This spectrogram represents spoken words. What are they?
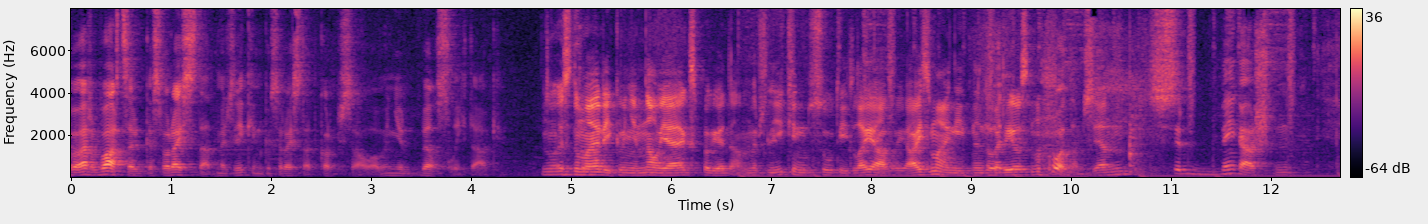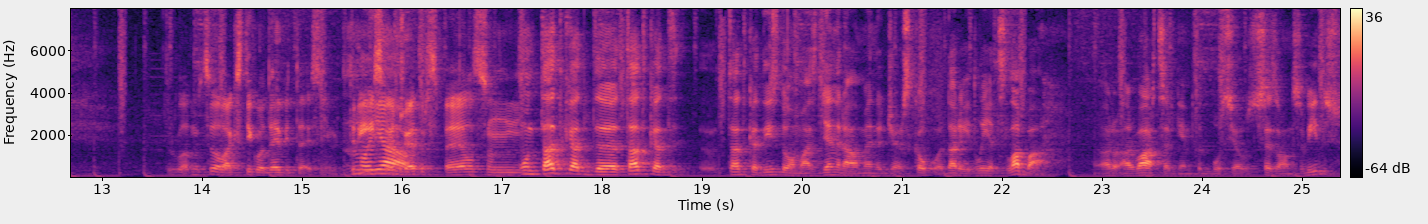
vār- vārdsargi, kas var aizstāt Meržikinu, kas var aizstāt Korpusālo. Viņi ir vēl sliktāki. Nu, es domāju, arī, ka viņiem nav jēgas pagaidām ar līķinu sūtīt lejā vai aizmainīt. Dievs, nu, Protams, ja, nu, tas ir vienkārši. nu, turklāt nu, cilvēks tikko debitējis. Viņam ir Nu, trīs jā. vai četras spēles. Un... Un tad, kad, tad, kad, tad, kad izdomās ģenerālmenedžers kaut ko darīt lietas labā ar, ar vārdsargiem, tad būs jau sezonas vidus,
